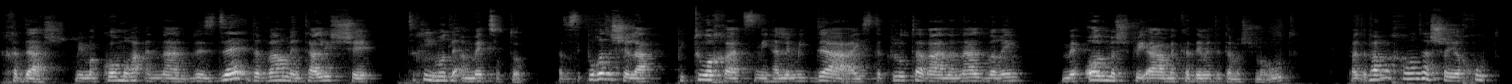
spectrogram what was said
חדש, ממקום רענן, וזה דבר מנטלי שצריך ללמוד לאמץ אותו. אז הסיפור הזה של הפיתוח העצמי, הלמידה, ההסתכלות הרעננה על דברים, מאוד משפיעה ומקדמת את המשמעות. והדבר האחרון זה השייכות.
